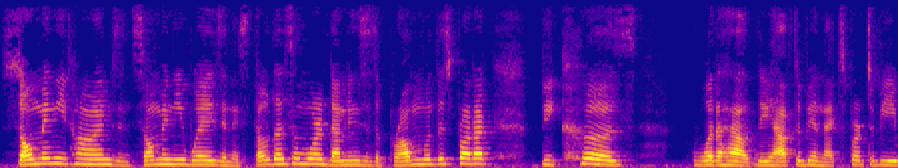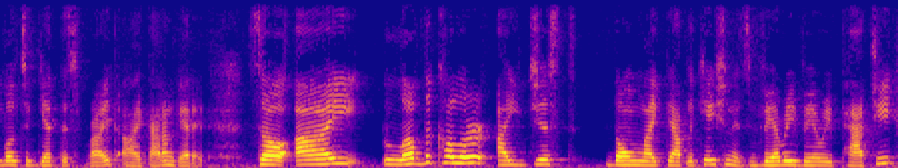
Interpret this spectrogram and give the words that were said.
so many times in so many ways and it still doesn't work, that means there's a problem with this product because what the hell? Do you have to be an expert to be able to get this right? Like i don't get it. So i love the color. I just don't like the application. It's very very patchy.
